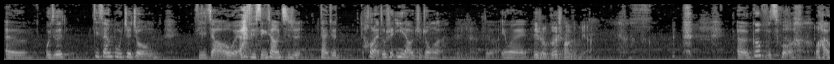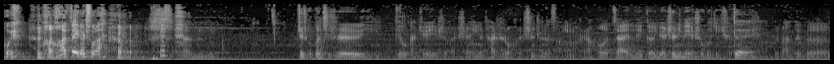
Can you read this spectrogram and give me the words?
呃，我觉得第三部这种比较伟岸的形象，其实感觉后来都是意料之中了，对吧？因为那首歌唱得怎么样？呃歌不错，我还会 我还背了出来。嗯，这首歌其实给我感觉也是很深，因为它这种很深沉的嗓音嘛，然后在那个原声里面也收录进去了，对，对吧？那个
